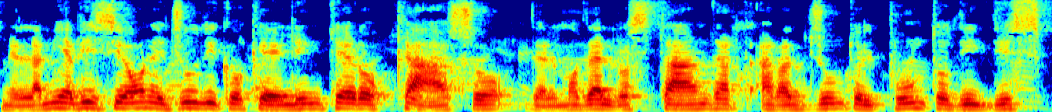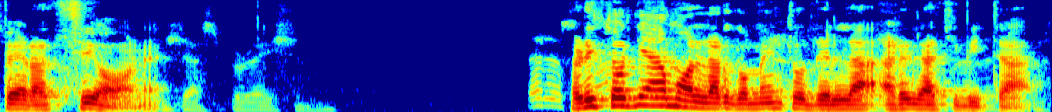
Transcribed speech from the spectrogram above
nella mia visione giudico che l'intero caso del modello standard ha raggiunto il punto di disperazione. Ritorniamo all'argomento della relatività.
